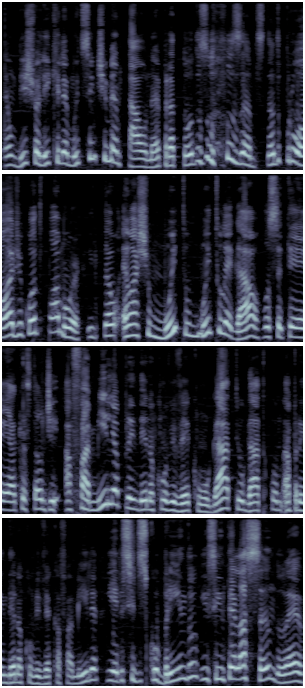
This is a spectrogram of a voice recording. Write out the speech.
é um bicho ali que ele é muito sentimental, né? Pra todos os âmbitos, tanto pro ódio quanto pro amor. Então, eu acho muito, muito legal você ter a questão de a família aprendendo a conviver com o gato e o gato aprendendo a conviver com a família e ele se descobrindo e se entrelaçando, né?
